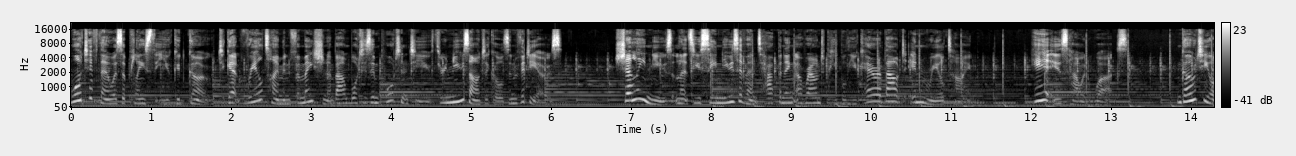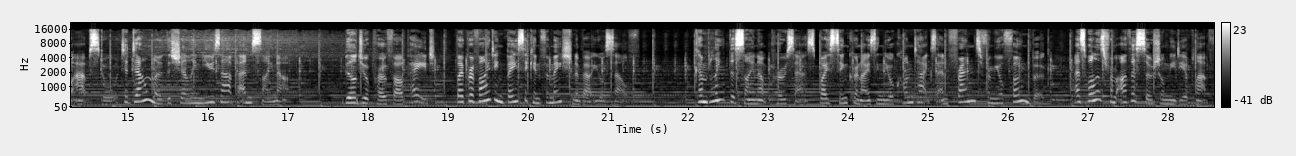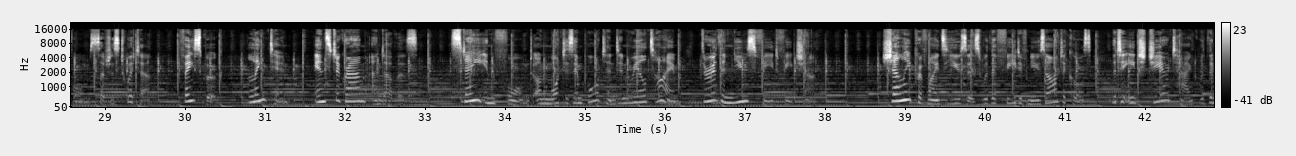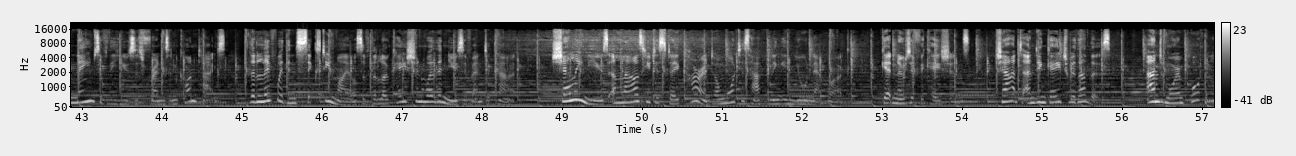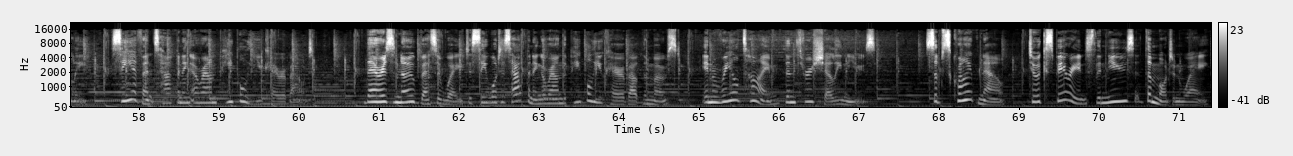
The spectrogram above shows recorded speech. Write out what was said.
What if there was a place that you could go to get real time information about what is important to you through news articles and videos? Shelly News lets you see news events happening around people you care about in real time. Here is how it works. Go to your App Store to download the Shelly News app and sign up. Build your profile page by providing basic information about yourself. Complete the sign up process by synchronizing your contacts and friends from your phone book, as well as from other social media platforms such as Twitter, Facebook, LinkedIn, Instagram, and others. Stay informed on what is important in real time through the Newsfeed feature. Shelly provides users with a feed of news articles that are each geotagged with the names of the user's friends and contacts that live within 60 miles of the location where the news event occurred. Shelly News allows you to stay current on what is happening in your network, get notifications, chat and engage with others, and more importantly, see events happening around people you care about. There is no better way to see what is happening around the people you care about the most in real time than through Shelly News. Subscribe now to experience the news the modern way.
